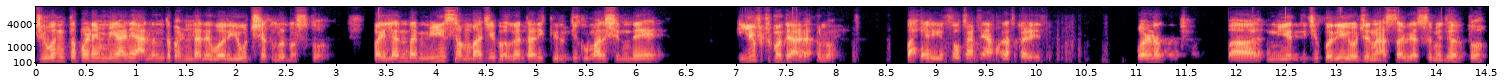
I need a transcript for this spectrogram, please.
जिवंतपणे मी आणि आनंद भंडारे वर येऊच शकलो नसतो. पहिल्यांदा मी संभाजी भगत आणि कीर्तिकुमार शिंदे लिफ्टमध्ये अडकलो. बाहेर येतो का ते आपल्याला कळेल. पण नियतीची बरी योजना असावी असं मी धरतो.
